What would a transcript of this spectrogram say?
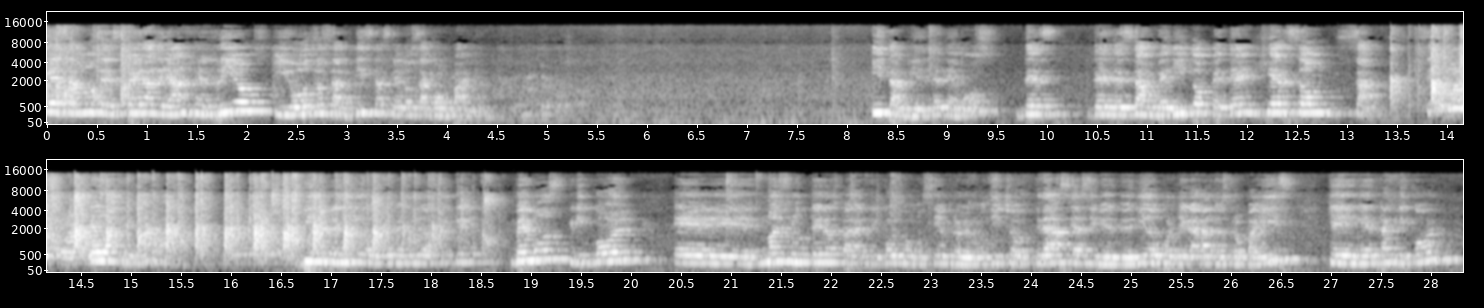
Y estamos de espera de Ángel Ríos y otros artistas que nos acompañan. Y también desde San Benito Petén, Gerson Sá, ¿sí? de Guatemala. Bienvenido, bienvenido. Así que vemos Cricol, eh, no hay fronteras para Cricol, como siempre lo hemos dicho. Gracias y bienvenido por llegar a nuestro país. Quien entra a Cricol,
